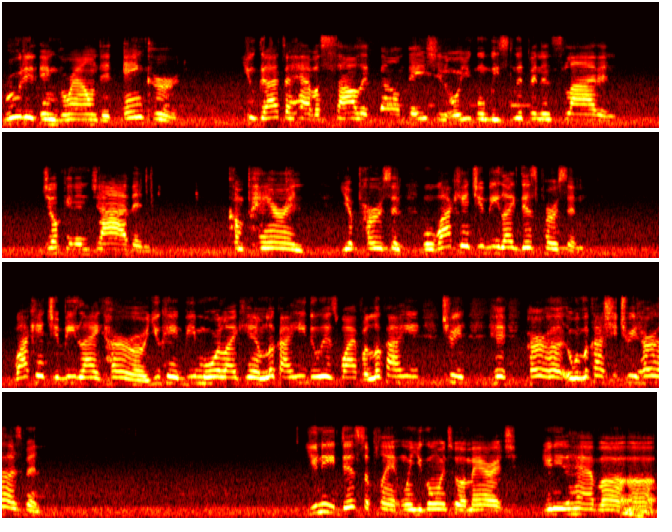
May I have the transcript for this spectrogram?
rooted and grounded, anchored. You got to have a solid foundation, or you're gonna be slipping and sliding, joking and jiving, comparing your person. Well, why can't you be like this person? Why can't you be like her, or you can't be more like him? Look how he do his wife, or look how he treat her, or look how she treat her husband. You need discipline when you go into a marriage. You need to have a, a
